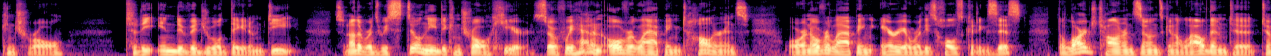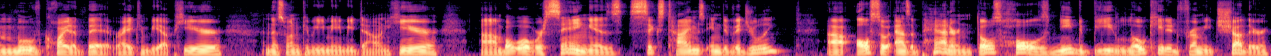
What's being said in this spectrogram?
control to the individual datum D. So in other words, we still need to control here. So if we had an overlapping tolerance or an overlapping area where these holes could exist, the large tolerance zone is going to allow them to, to move quite a bit, right? It can be up here, and this one could be maybe down here. Um, but what we're saying is six times individually, uh, also, as a pattern, those holes need to be located from each other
